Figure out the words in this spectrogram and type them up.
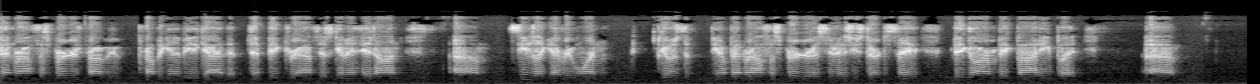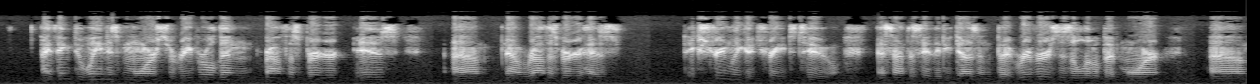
Ben Roethlisberger is probably probably going to be the guy that that big draft is going to hit on. Um, seems like everyone goes to you know Ben Roethlisberger as soon as you start to say big arm, big body. But um, I think Dwayne is more cerebral than Roethlisberger is. Um, now Roethlisberger has extremely good traits too. That's not to say that he doesn't, but Rivers is a little bit more. Um,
